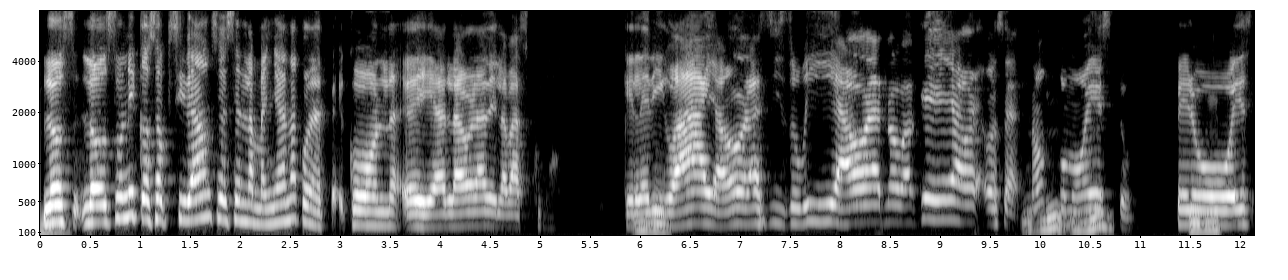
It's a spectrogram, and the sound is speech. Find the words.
los, los únicos oxidowns es en la mañana con, con eh, a la hora de la báscula. Que le digo, ay, ahora sí subí, ahora no bajé, ahora, o sea, ¿no? Como esto. Pero es,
